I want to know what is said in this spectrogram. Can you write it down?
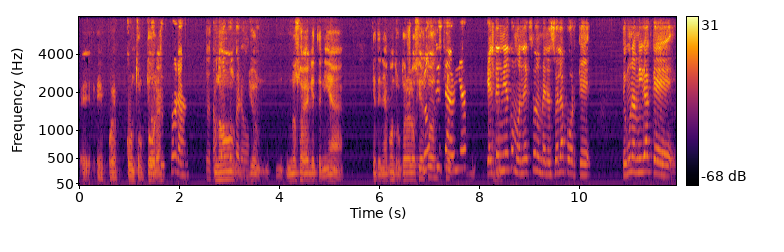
eh, eh, pues constructora. Constructora. Yo tampoco, no, pero... yo no sabía que tenía que tenía constructora. Lo cierto yo sí sabía que él tenía como nexo en Venezuela porque tengo una amiga que,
